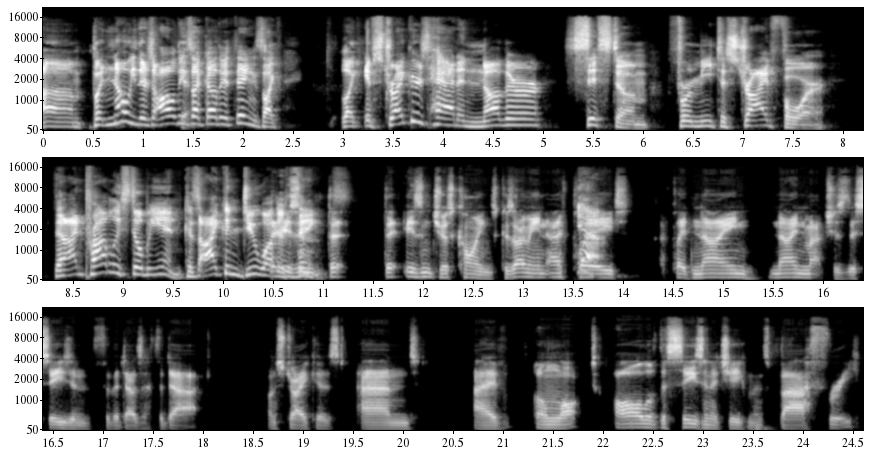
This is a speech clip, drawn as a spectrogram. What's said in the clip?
Um, but no, there's all these Yeah. like other things. Like, like if strikers had another system for me to strive for, then I'd probably still be in because I can do other That things. that that isn't just coins because I mean I've Yeah. played I've played nine nine matches this season for the Daz After Dark on strikers and I've unlocked all of the season achievements bar free.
